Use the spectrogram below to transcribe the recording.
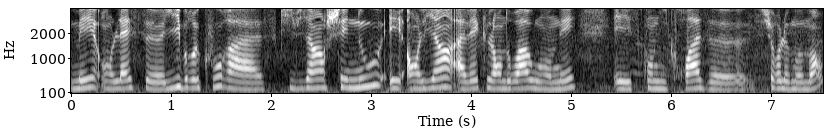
mais on laisse euh, libre cours à ce qui vient chez nous et en lien avec l'endroit où on est et ce qu'on y croise euh, sur le moment.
